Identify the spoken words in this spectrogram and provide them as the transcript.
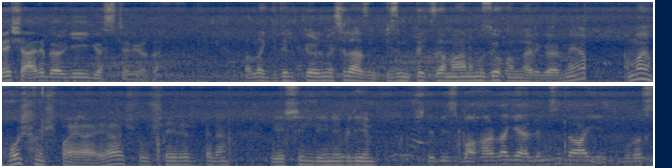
5 ayrı bölgeyi gösteriyordu. Vallahi gidilip görülmesi lazım. Bizim pek zamanımız yok onları görmeye. Ama hoşmuş bayağı ya şu şeyleri falan. Yeşilliği ne bileyim. İşte biz baharda geldiğimizde daha iyi. Burası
